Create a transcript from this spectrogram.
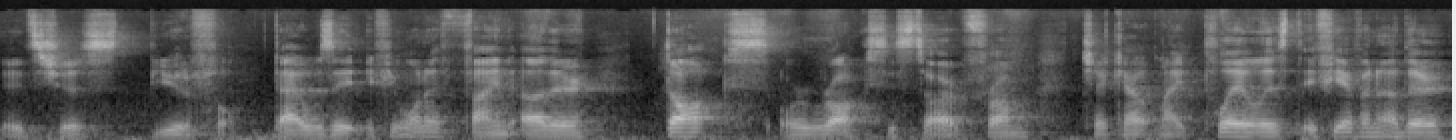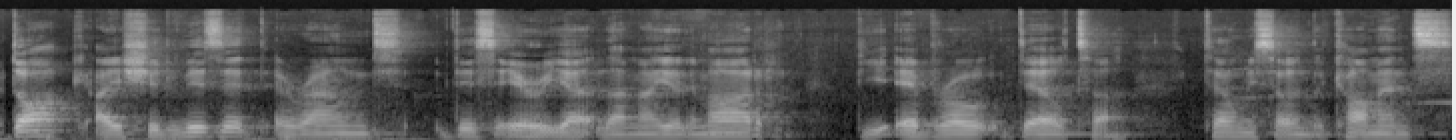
it's just beautiful. That was it. If you want to find other docks or rocks to start from, check out my playlist. If you have another dock I should visit around this area, L'Ametlla de Mar, the Ebro Delta, tell me so in the comments.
